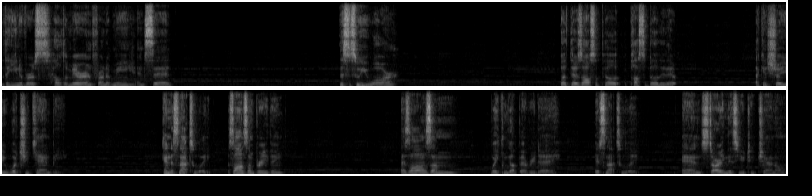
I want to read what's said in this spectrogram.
the universe held a mirror in front of me and said, This is who you are. But there's also a possibility that I can show you what you can be. And it's not too late. As long as I'm breathing, as long as I'm waking up every day, it's not too late and starting this YouTube channel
